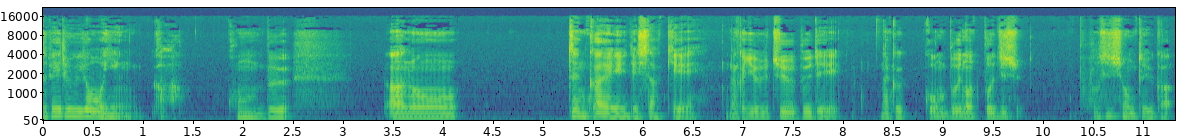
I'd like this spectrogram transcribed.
滑る要因か。昆布。あの前回でしたっけ？なんか YouTube で、なんか昆布のポジション、ポジションというか、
